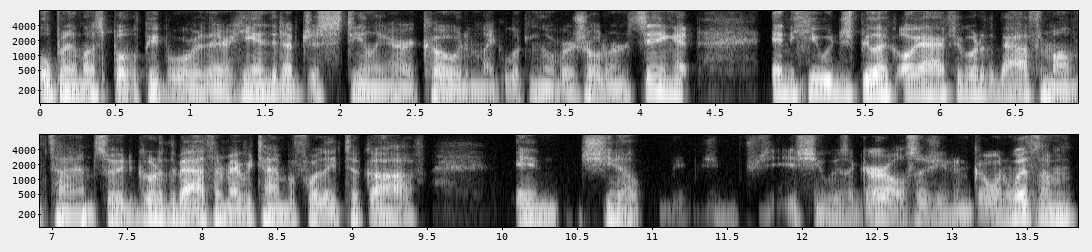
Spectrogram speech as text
open unless both people were there. He ended up just stealing her code and like looking over her shoulder and seeing it. And he would just be like, "Oh yeah, I have to go to the bathroom all the time." So he'd go to the bathroom every time before they took off. And she, you know, she- was a girl, so she didn't go in with him.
